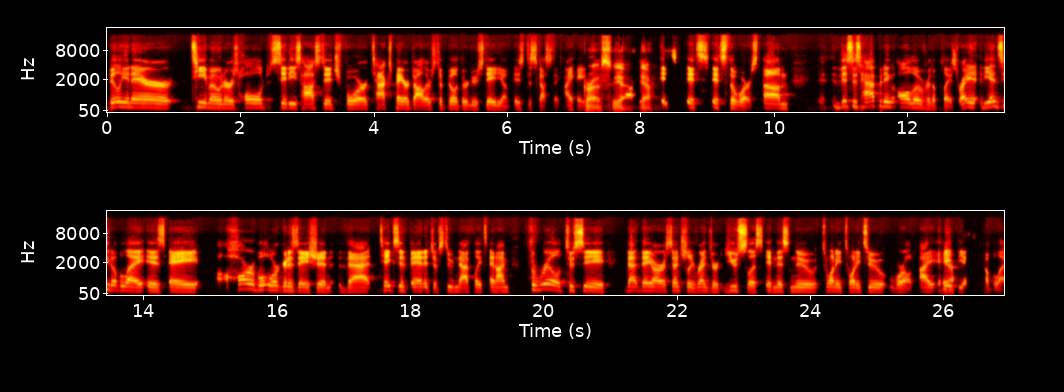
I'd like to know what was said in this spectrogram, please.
billionaire team owners hold cities hostage for taxpayer dollars to build their new stadium is disgusting. I hate gross. It. Yeah, yeah. It's it's it's the worst. Um, this is happening all over the place, right? The NCAA is a, a horrible organization that takes advantage of student athletes, and I'm thrilled to see that they are essentially rendered useless in this new 2022 world. I hate yeah. the NCAA.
